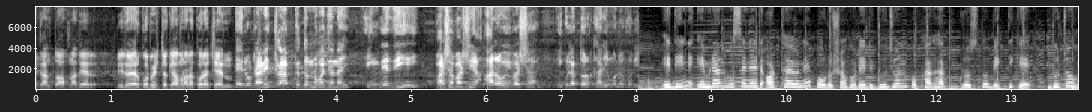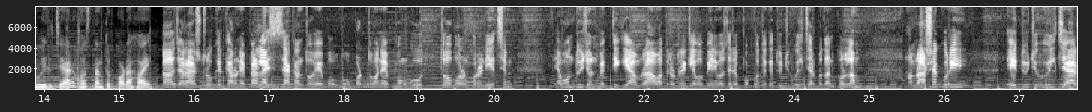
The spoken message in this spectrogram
একান্ত আপনাদের হৃদয়ের গভীর থেকে আপনারা করেছেন। এই রোটারি ক্লাবকে ধন্যবাদ জানাই। ইংরেজি পাশাপাশি আরবি ভাষা এগুলা দরকারি মনে করি। এদিন ইমরান হোসেনের অর্থায়নে পৌর শহরের দুজন পক্ষাঘাতগ্রস্ত ব্যক্তিকে দুটো হুইল চেয়ার হস্তান্তর করা হয়। যারা স্ট্রোকের কারণে প্যারালাইসিসে আক্রান্ত হয়ে বর্তমানে পঙ্গুত্ব বরণ করে নিয়েছেন। এমন দুইজন ব্যক্তিকে আমরা আমাদের রোটারি ক্লাব অফ বিয়ানীবাজারের পক্ষ থেকে দুইটি হুইল চেয়ার প্রদান করলাম। আমরা আশা করি এই দুইটি হুইল চেয়ার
